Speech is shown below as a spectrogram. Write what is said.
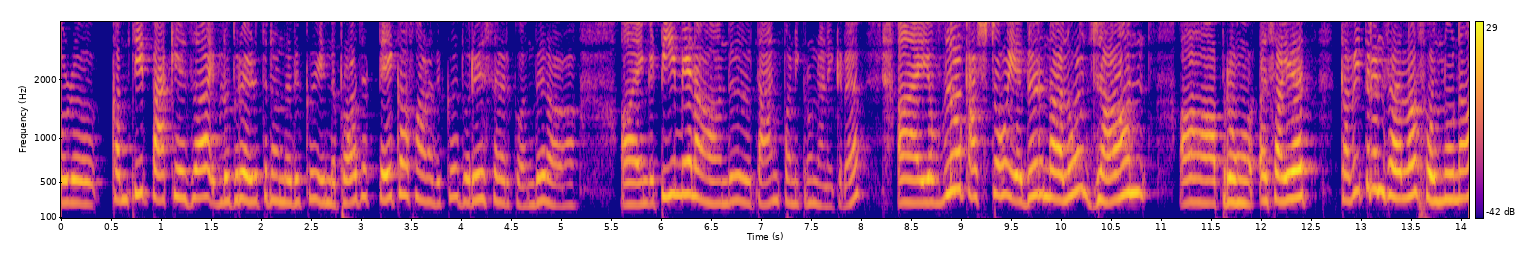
ஒரு கம்ப்ளீட் பேக்கேஜாக இவ்வளோ தூரம் எடுத்துகிட்டு வந்ததுக்கு இந்த ப்ராஜெக்ட் டேக் ஆஃப் ஆனதுக்கு துரை சாருக்கு வந்து நான் எங்கள் டீமே நான் வந்து தேங்க் பண்ணிக்கணும்னு நினைக்கிறேன். எவ்வளோ கஷ்டம் எது இருந்தாலும் ஜான் அப்புறம் சையத் கவித்ரன் சார்லாம் சொல்லணுன்னா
